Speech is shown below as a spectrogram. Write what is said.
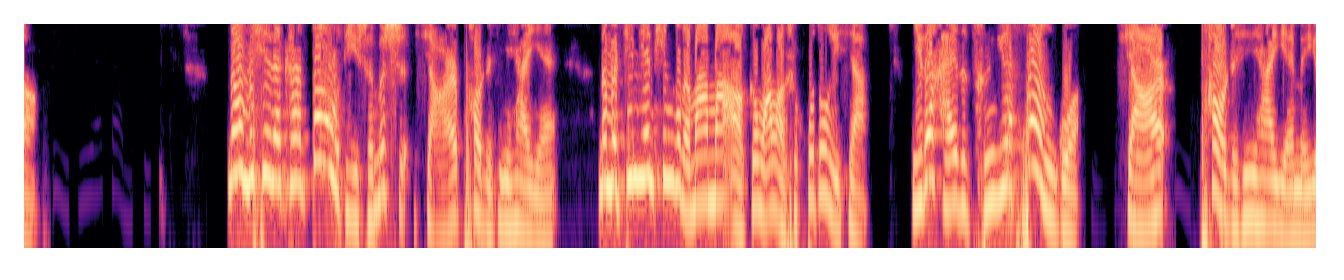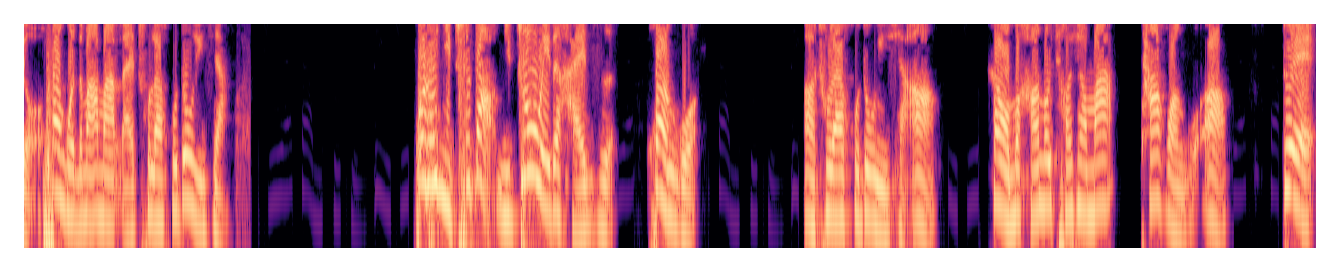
啊。那我们现在看到底什么是小儿疱疹性咽下炎？那么今天听课的妈妈啊，跟王老师互动一下，你的孩子曾经患过小儿疱疹性咽下炎没有？患过的妈妈来出来互动一下，或者你知道你周围的孩子患过啊，出来互动一下啊。看我们杭州乔乔妈，她患过啊。对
